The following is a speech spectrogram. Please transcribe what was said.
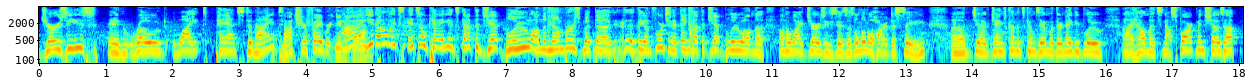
jerseys and road white pants tonight. Not your favorite uniform. I, you know, it's it's okay. It's got the jet blue on the numbers, but uh, the, the unfortunate thing about the jet blue on the on the white jerseys is it's a little hard to see. Uh, James Clemens comes in with their navy blue uh, helmets. Now Sparkman shows up,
